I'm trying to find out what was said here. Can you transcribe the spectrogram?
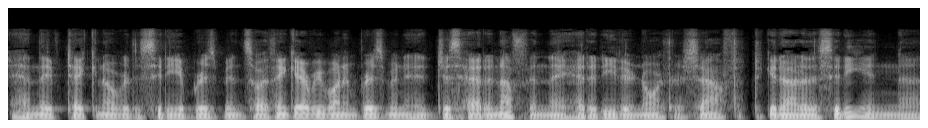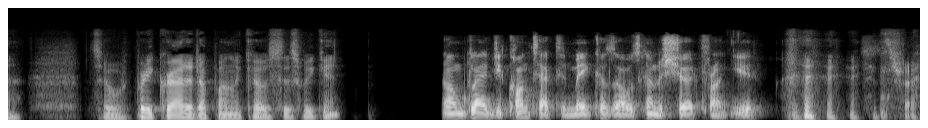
and they've taken over the city of Brisbane. So I think everyone in Brisbane had just had enough, and they headed either north or south to get out of the city. And uh, so we're pretty crowded up on the coast this weekend. I'm glad you contacted me because I was going to shirt front you. That's right.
